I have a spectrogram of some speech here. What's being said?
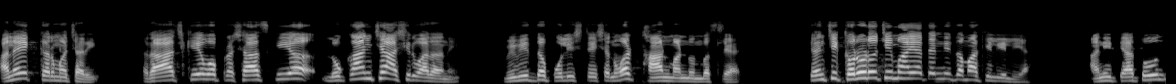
अनेक कर्मचारी राजकीय व प्रशासकीय लोकांच्या आशीर्वादाने विविध पोलीस स्टेशनवर ठाण मांडून बसले आहेत. त्यांची करोडोची माया त्यांनी जमा केलेली आहे आणि त्यातून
